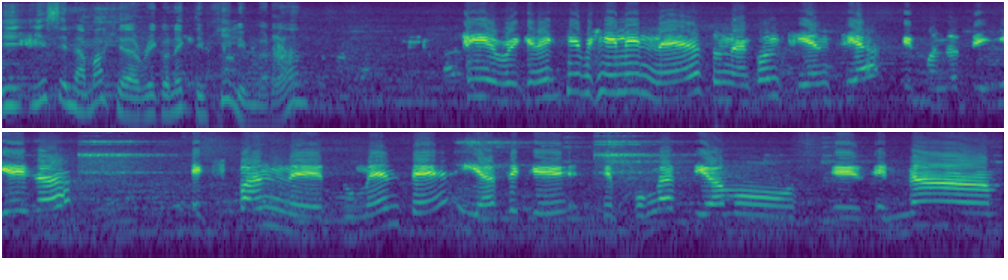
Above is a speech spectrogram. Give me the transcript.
y, esa es la magia del Reconnective Healing, ¿verdad? Sí, Reconnective Healing es una conciencia que cuando te llega expande tu mente y hace que te pongas, digamos, en una,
